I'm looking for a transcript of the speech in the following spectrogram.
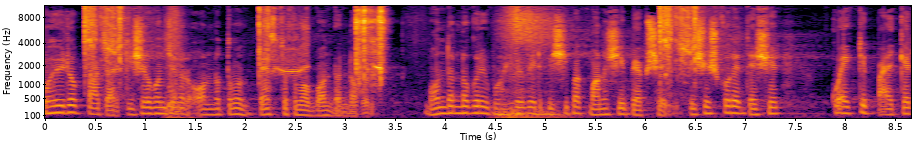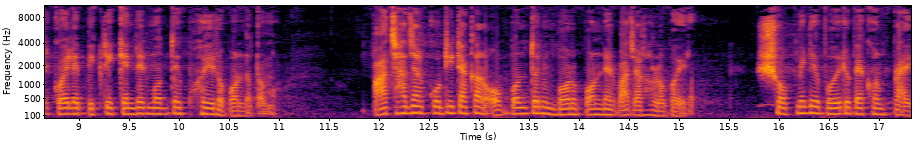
ভৈরব বাজার কিশোরগঞ্জ জেলার অন্যতম ব্যস্ততম বন্দরনগরী বন্দরনগরী ভৈরবের বেশিরভাগ মানুষই ব্যবসায়ী। বিশেষ করে দেশের কয়েকটি পাইকারি কয়লা বিক্রি কেন্দ্রের মধ্যে ভৈরব অন্যতম। পাঁচ হাজার কোটি টাকার অভ্যন্তরীণ বড় পণ্যের বাজার হলো ভৈরব। সব মিলিয়ে ভৈরব এখন প্রায়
